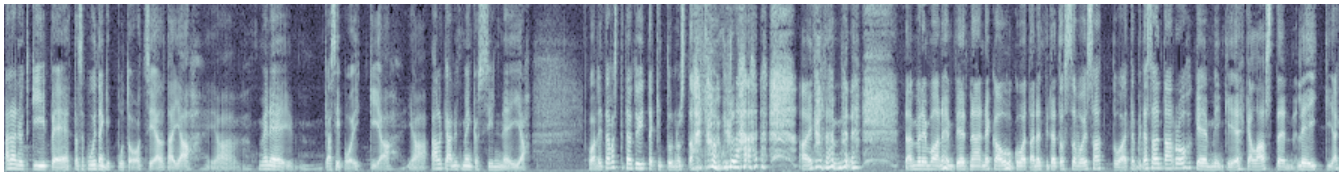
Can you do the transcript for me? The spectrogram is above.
älä nyt kiipee, että sä kuitenkin putoot sieltä ja, ja menee käsi poikki ja, ja älkää nyt menkö sinne ja valitettavasti täytyy itsekin tunnustaa, että on kyllä aika tämmöinen vanhempi, että nämä ne kauhukuvat aina, että mitä tuossa voi sattua. Että pitäisi antaa rohkeamminkin ehkä lasten leikkiä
